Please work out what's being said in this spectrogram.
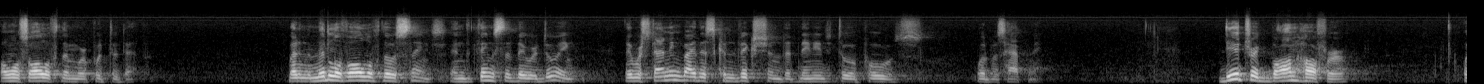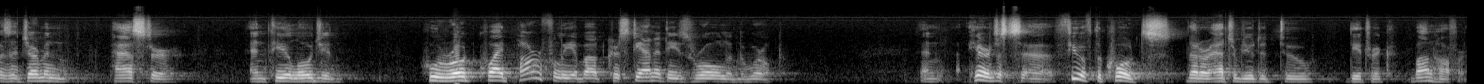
Almost all of them were put to death. But in the middle of all of those things and the things that they were doing, they were standing by this conviction that they needed to oppose what was happening. Dietrich Bonhoeffer was a German pastor and theologian who wrote quite powerfully about Christianity's role in the world. And here are just a few of the quotes that are attributed to Dietrich Bonhoeffer.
